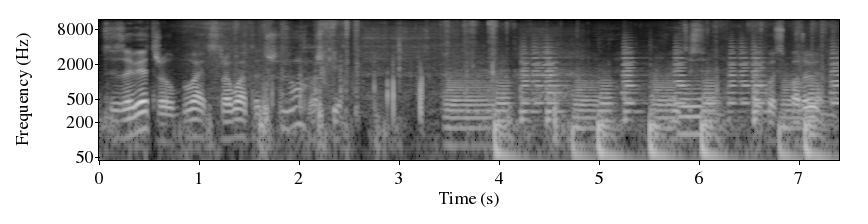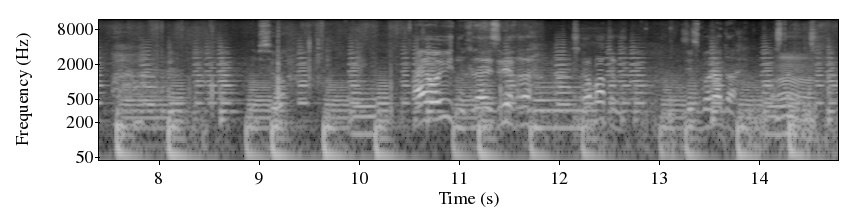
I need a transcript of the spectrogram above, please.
Вот из-за ветра бывает срабатывают Ну. флажки. Видите, такой с порывами. И все. А его видно, когда из ветра срабатывает. Здесь борода. останется. Это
